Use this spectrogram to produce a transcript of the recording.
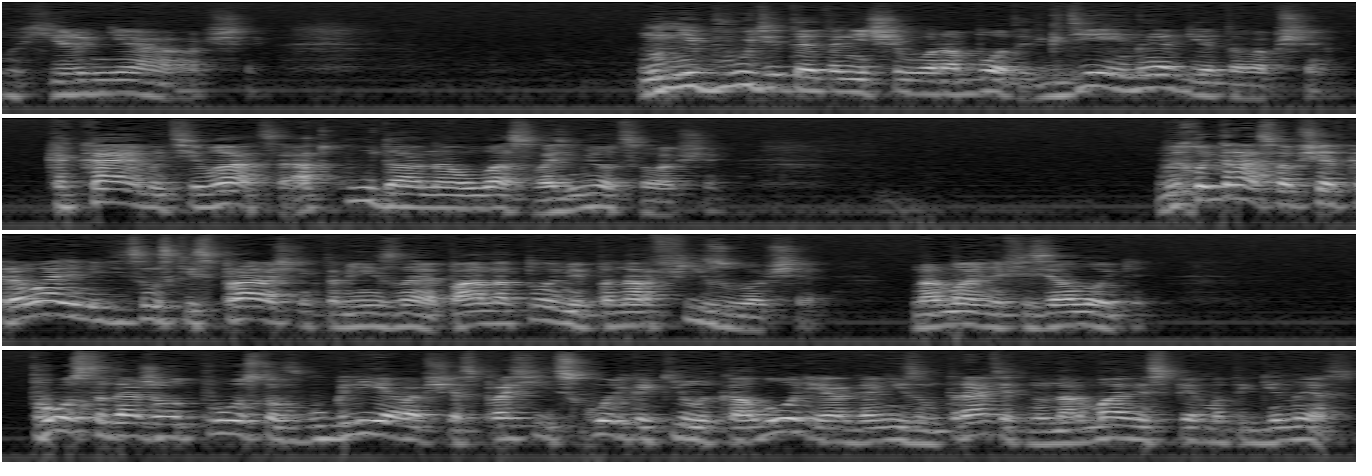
ну, херня вообще. Ну, не будет это ничего работать. Где энергия это вообще? Какая мотивация? Откуда она у вас возьмется вообще? Вы хоть раз вообще открывали медицинский справочник, там, я не знаю, по анатомии, по нарфизу вообще, нормальной физиологии? Просто даже вот просто в гугле вообще спросить, сколько килокалорий организм тратит на нормальный сперматогенез.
